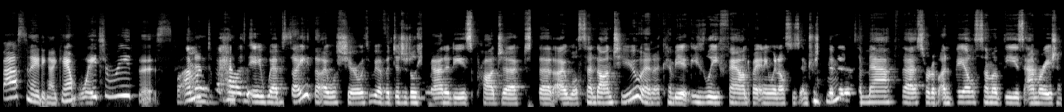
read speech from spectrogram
fascinating. I can't wait to read this. Well, America and- has a website that I will share with you. We have a digital humanities project that I will send on to you, and it can be easily found by anyone else who's interested. Mm-hmm. It's a map that sort of unveils some of these Amerasian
